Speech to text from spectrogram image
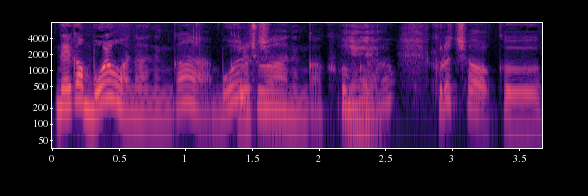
내가 뭘 원하는가, 뭘 그렇죠. 좋아하는가 그건가요? 예. 그렇죠. 그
